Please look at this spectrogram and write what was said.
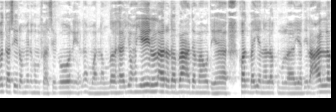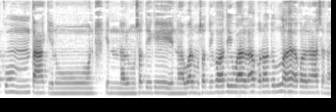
وكثير منهم فاسقون. اعلموا أن الله يحيي الأرض بعد موتها. قد بين لكم الآيات لعلكم تعقلون. إن المصدقين والمصدقات والأقرض الله قرضا حسنا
